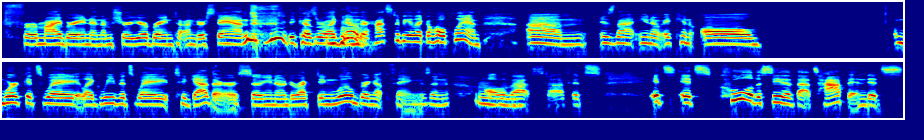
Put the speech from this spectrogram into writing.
for my brain and I'm sure your brain to understand because we're like, no, there has to be like a whole plan. Um, is that, you know, it can all work its way, like weave its way together. So, you know, directing will bring up things and mm-hmm. all of mm-hmm. that stuff. It's, it's, it's cool to see that that's happened. It's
